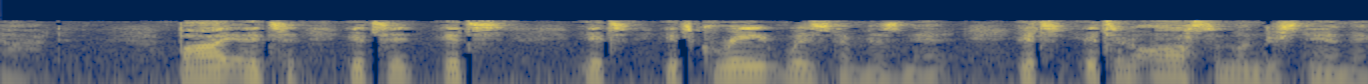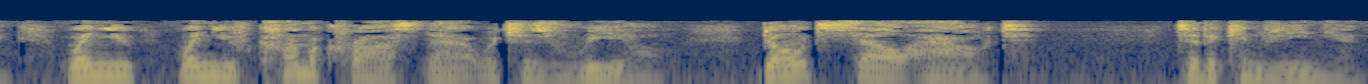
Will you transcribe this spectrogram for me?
not. Buy it's it's it's it's it's great wisdom, isn't it? It's it's an awesome understanding. When you when you've come across that which is real, don't sell out to the convenient.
